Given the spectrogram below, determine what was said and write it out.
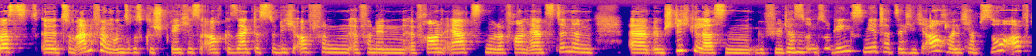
Du hast äh, zum Anfang unseres Gesprächs auch gesagt, dass du dich oft von, äh, von den äh, Frauenärzten oder Frauenärztinnen äh, im Stich gelassen gefühlt hast. Mhm. Und so ging es mir tatsächlich auch, weil ich habe so oft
